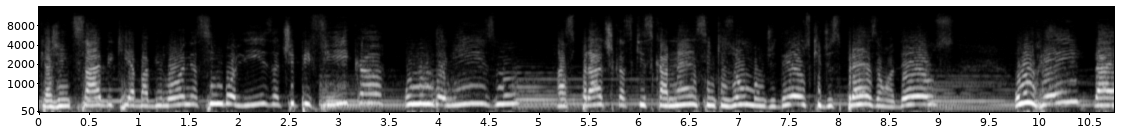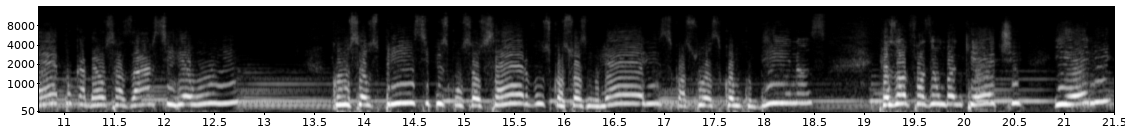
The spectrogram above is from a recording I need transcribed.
Que a gente sabe que a Babilônia simboliza, tipifica o mundanismo, as práticas que escarnecem, que zombam de Deus, que desprezam a Deus um rei da época, Belsazar, se reúne com seus príncipes, com seus servos, com as suas mulheres, com as suas concubinas, resolve fazer um banquete e ele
